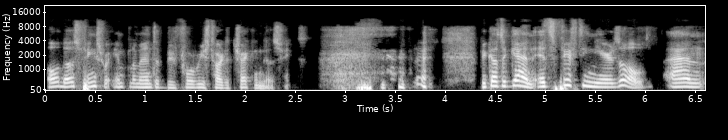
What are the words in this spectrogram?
all those things were implemented before we started tracking those things. because again, it's 15 years old, and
